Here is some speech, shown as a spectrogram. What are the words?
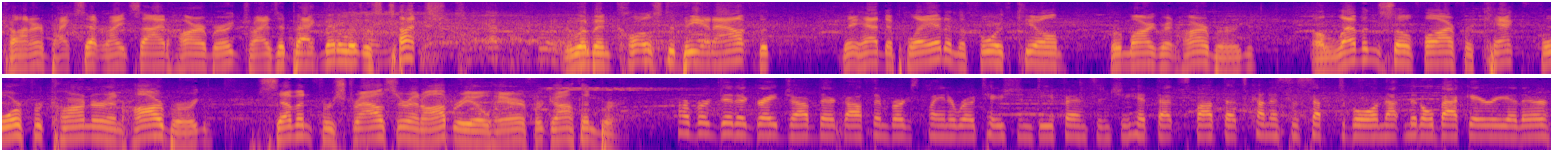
Connor back set right side. Harburg drives it back middle. It was touched. It would have been close to being out, but they had to play it. And the fourth kill for Margaret Harburg. 11 so far for Keck, 4 for Connor and Harburg, 7 for Strouser and Aubrey O'Hare for Gothenburg. Harburg did a great job there. Gothenburg's playing a rotation defense, and she hit that spot that's kind of susceptible in that middle back area there.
